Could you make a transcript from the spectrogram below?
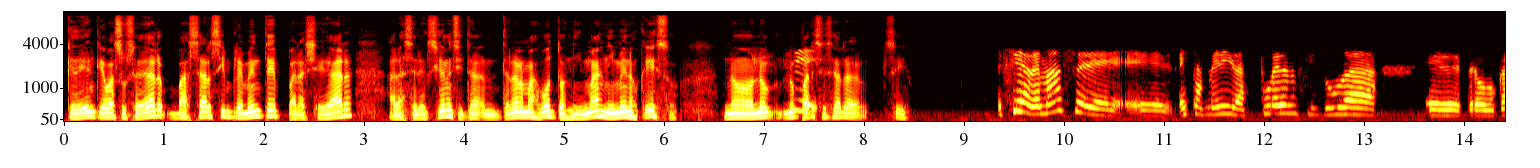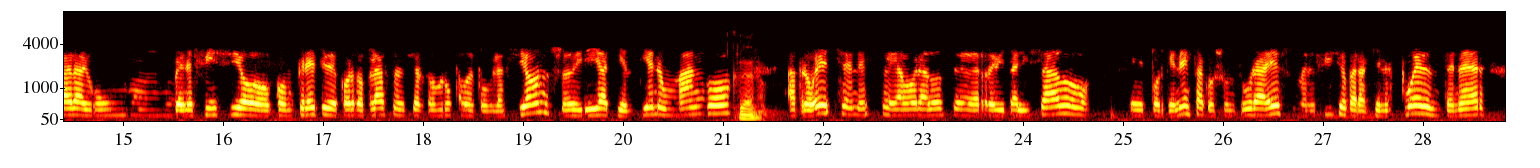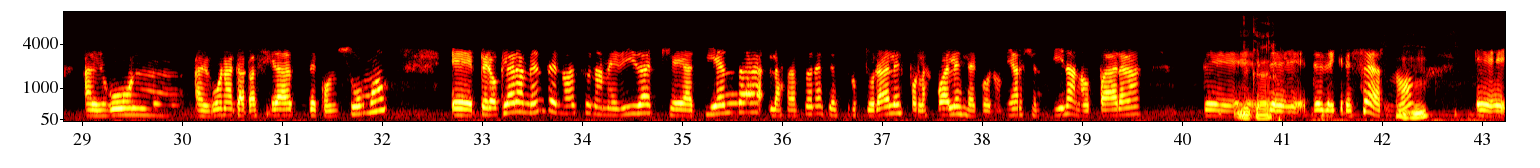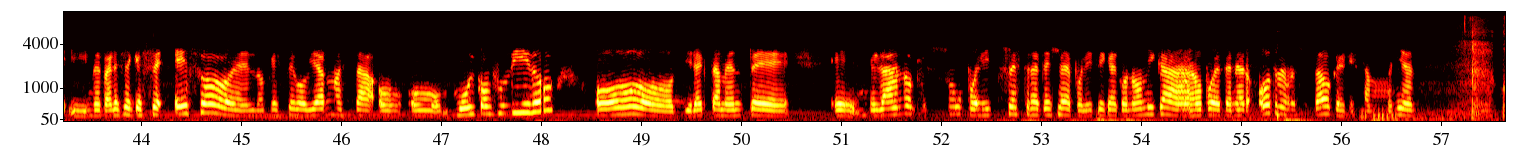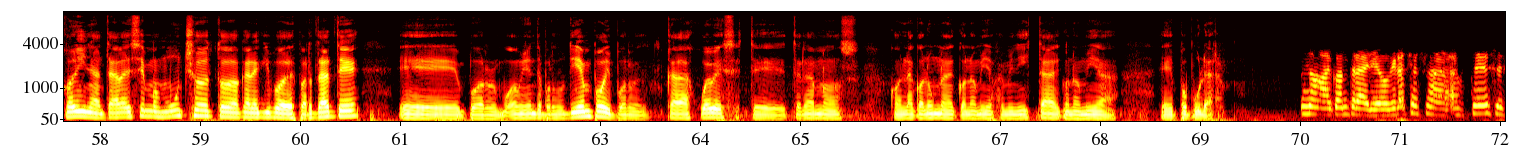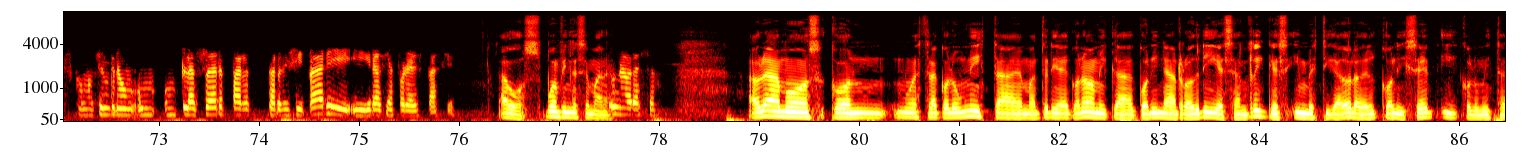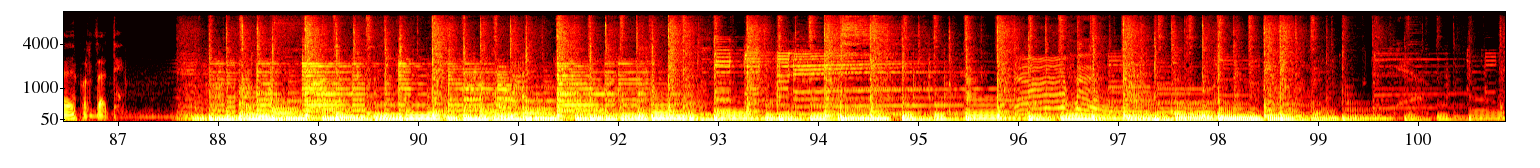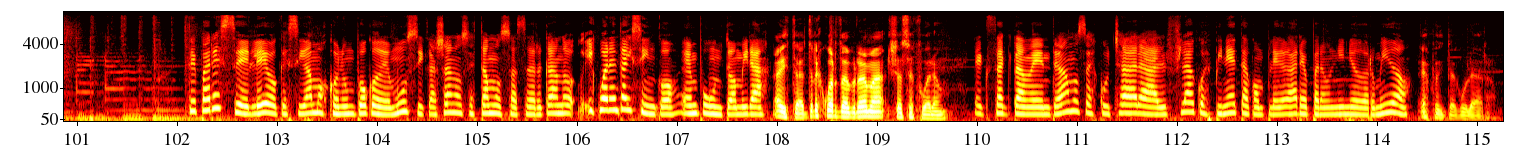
creen que va a suceder va a ser simplemente para llegar a las elecciones y te- tener más votos, ni más ni menos que eso. No, no, no Sí. parece ser, sí. Sí, además eh, eh, estas medidas pueden sin duda eh, provocar algún beneficio concreto y de corto plazo en cierto grupo de población. Yo diría quien tiene un mango, Claro. aprovechen este ahora 12 revitalizado, eh, porque en esta coyuntura es un beneficio para quienes pueden tener algún alguna capacidad de consumo. Eh, pero claramente no es una medida que atienda las razones estructurales por las cuales la economía argentina no para de, De caer. de- de decrecer, ¿no? Eh, y me parece que ese- eso en lo que este gobierno está o, muy confundido o directamente eh, negando que su, su estrategia de política económica no puede tener otro resultado que el que estamos teniendo. Corina, te agradecemos mucho todo acá el equipo de Despertate, eh, por obviamente por tu tiempo y por cada jueves este, tenernos con la columna de economía feminista, economía eh, popular. No, al contrario, gracias a, a ustedes es como siempre un, un- un placer par- participar y, y gracias por el espacio. A vos, buen fin de semana. Un abrazo. Hablábamos con nuestra columnista en materia económica, Corina Rodríguez Enríquez, investigadora del CONICET y columnista de Despertate. ¿Te parece, Leo, que sigamos con un poco de música? Ya nos estamos acercando. Y 45 en punto, mirá. Ahí está, tres cuartos del programa ya se fueron. Exactamente. Vamos a escuchar al flaco Espineta con plegaria para un niño dormido. Espectacular.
